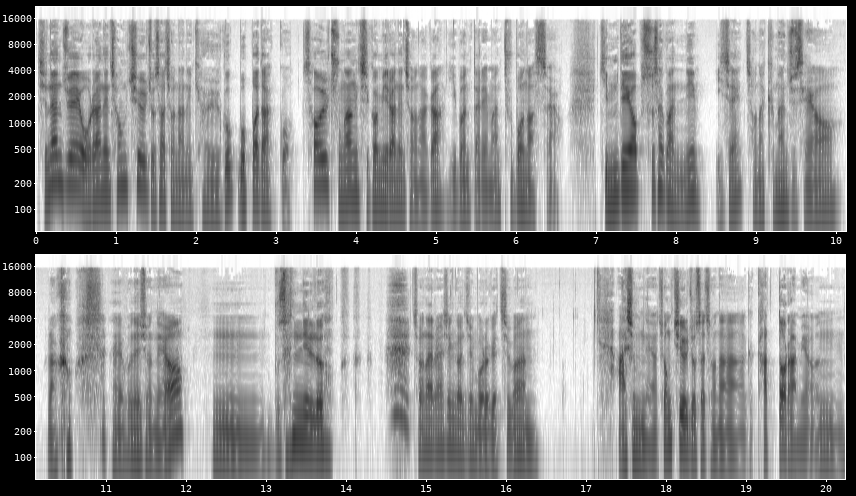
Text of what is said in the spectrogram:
지난주에 오라는 청취율 조사 전화는 결국 못 받았고 서울중앙지검이라는 전화가 이번 달에만 두 번 왔어요. 김대엽 수사관님 이제 전화 그만 주세요. 라고 네, 보내셨네요. 음, 무슨 일로 전화를 하신 건지 모르겠지만 아쉽네요. 정치율 조사 전화가 갔더라면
